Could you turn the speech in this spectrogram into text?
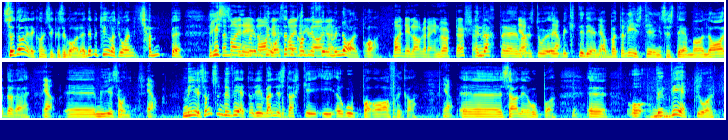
så da er det kanskje ikke så gale. Det betyr at du har en kjemperisiko. Men, men det betyr også at det kan bli fenomenalt bra. Hva er det de lager? Inverters? Inverter er en ja. veldig stor, ja. viktig del. Ja. Batteristyringssystemer, ladere. Ja. Eh, mye sånt. Ja. Mye sånt som du vet, og de er veldig sterke i Europa og Afrika. Ja. Eh, særlig Europa. Eh, og vi vet jo at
